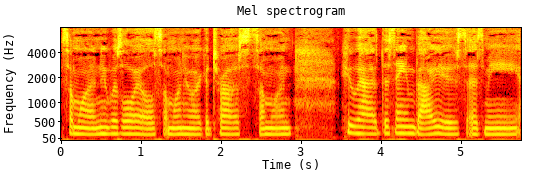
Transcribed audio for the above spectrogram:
Someone who was loyal, someone who I could trust, someone who had the same values as me,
